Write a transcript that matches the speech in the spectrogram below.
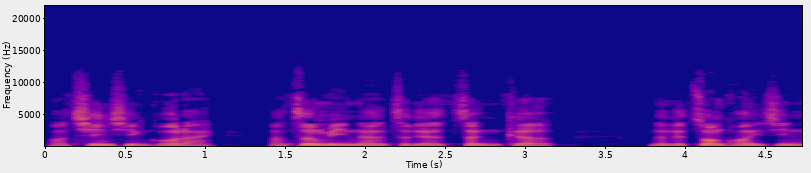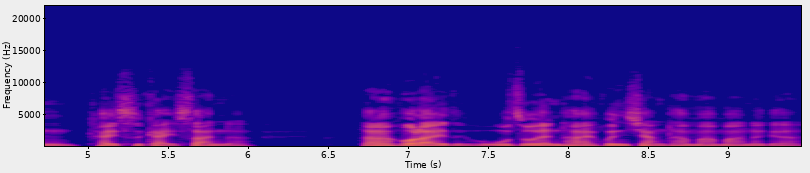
啊，清醒过来，啊，证明呢这个整个那个状况已经开始改善了。当然后来吴主任他还分享他妈妈那个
